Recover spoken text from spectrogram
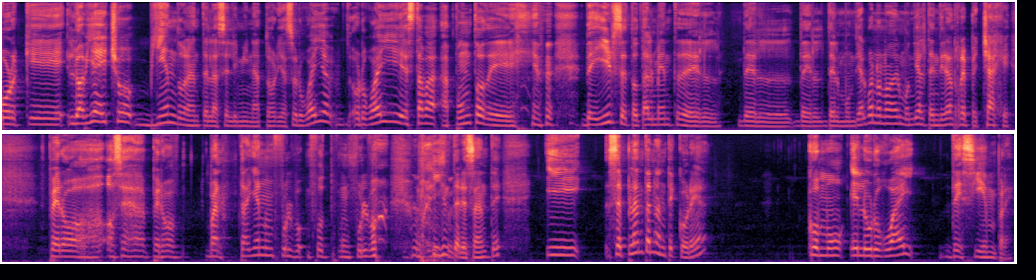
porque lo había hecho bien durante las eliminatorias. Uruguay, Uruguay estaba a punto de, de irse totalmente del, del, del, del mundial. Bueno, no del mundial, tendrían repechaje. Pero, o sea, pero bueno, traían un fulbo, un fulbo muy interesante. Y se plantan ante Corea como el Uruguay de siempre.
